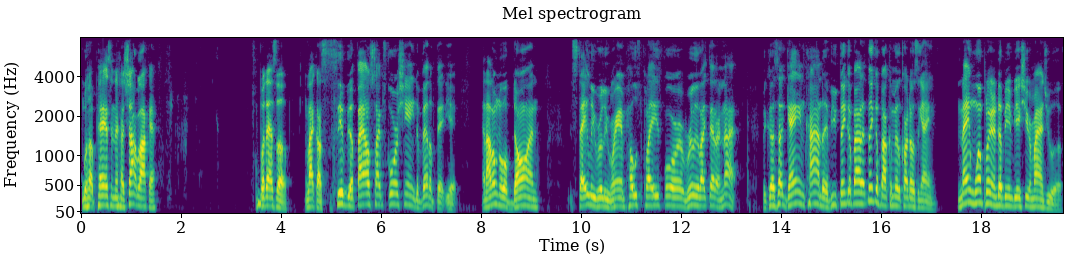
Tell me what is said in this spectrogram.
with her passing and her shot blocking. But as a like a Sylvia Fowles type scorer, she ain't developed that yet. And I don't know if Dawn Staley really ran post plays for her really like that or not. Because her game kinda, if you think about it, think about Kamilla Cardoso game. Name one player in the WNBA she reminds you of.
